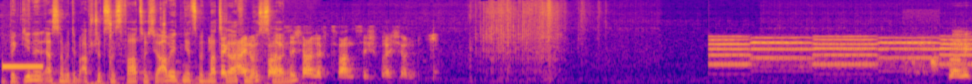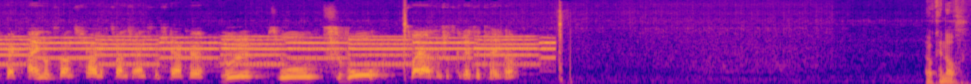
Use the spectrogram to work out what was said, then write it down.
Und beginnen erstmal mit dem Abstützen des Fahrzeugs. Wir arbeiten jetzt mit Material vom Rüstwagen. 21 HLF 20 sprechen. Florian Wegberg 21, HLF 21 mit Stärke 0, 2, 2, zwei Atemschutzgeräteträger. Ja, wir können auch.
